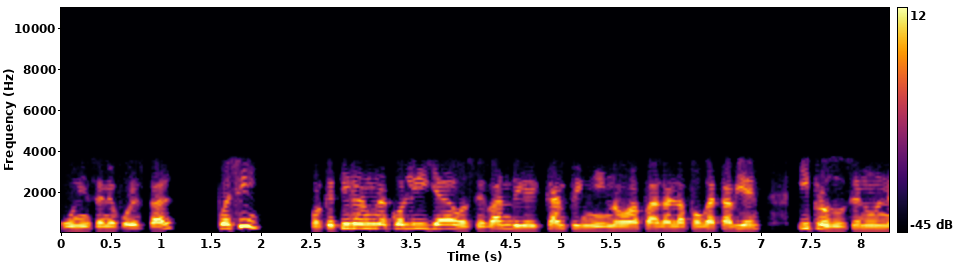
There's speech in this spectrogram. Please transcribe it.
un incendio forestal, pues sí, porque tiran una colilla o se van de camping y no apagan la fogata bien y producen un,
